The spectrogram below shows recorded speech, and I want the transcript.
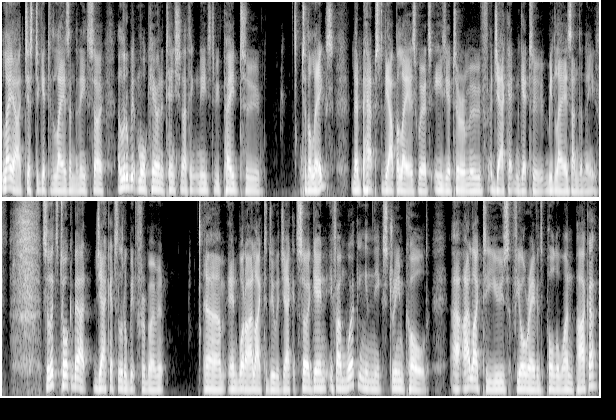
layer just to get to the layers underneath. So a little bit more care and attention, I think, needs to be paid to to the legs than perhaps to the upper layers where it's easier to remove a jacket and get to mid layers underneath. So let's talk about jackets a little bit for a moment um, and what I like to do with jackets. So again, if I'm working in the extreme cold, uh, I like to use Fjällräven's Polar One Parka.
